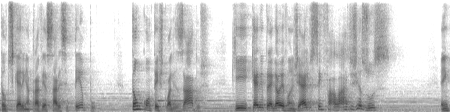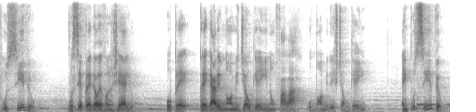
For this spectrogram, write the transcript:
Tantos querem atravessar esse tempo tão contextualizados que querem pregar o Evangelho sem falar de Jesus. É impossível você pregar o Evangelho ou pregar em nome de alguém e não falar o nome deste alguém. É impossível.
